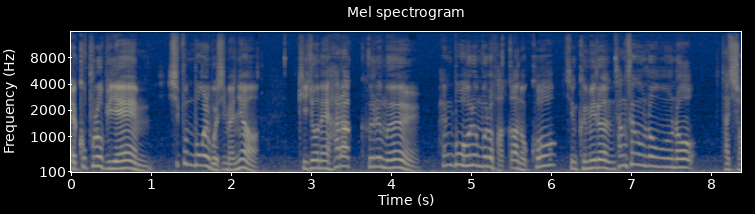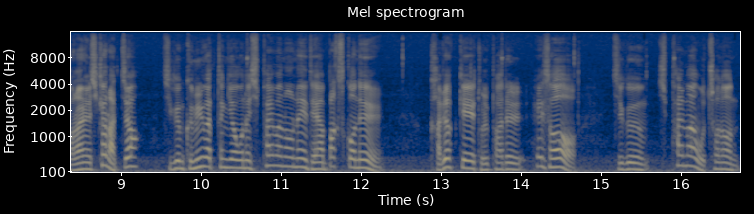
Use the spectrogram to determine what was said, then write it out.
에코프로 BM 10분봉을 보시면요. 기존의 하락 흐름을 횡보 흐름으로 바꿔놓고 지금 금일은 상승 흐름으로 다시 전환을 시켜놨죠. 지금 금일 같은 경우는 18만 원에 대한 박스권을 가볍게 돌파를 해서 지금 18만 5천 원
